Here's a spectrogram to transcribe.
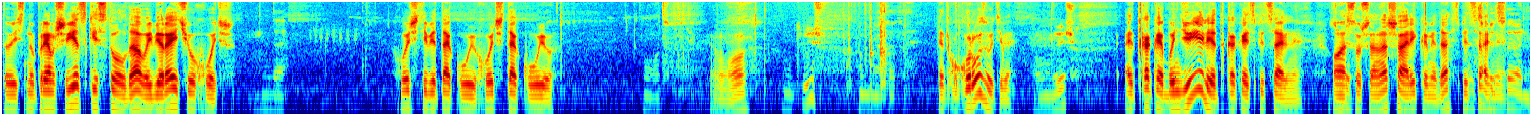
То есть, ну прям шведский стол, да? Выбирай, чего хочешь. Да. Хочешь тебе такую, хочешь такую. Вот. О. Вот видишь, у меня такая. Это кукуруза у тебя? Вон, Видишь? Это какая, бандюэ или это какая специальная? Спе- слушай, она шариками, да? Это Специальная. Специально.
